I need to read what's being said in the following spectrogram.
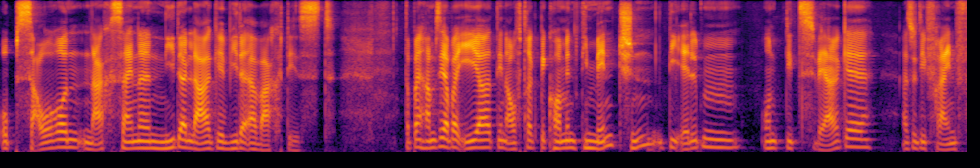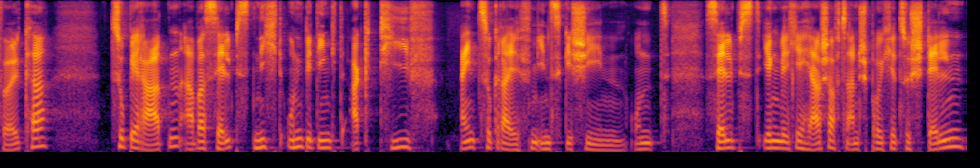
ob Sauron nach seiner Niederlage wieder erwacht ist. Dabei haben sie aber eher den Auftrag bekommen, die Menschen, die Elben und die Zwerge, also die freien Völker, zu beraten, aber selbst nicht unbedingt aktiv einzugreifen ins Geschehen und selbst irgendwelche Herrschaftsansprüche zu stellen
